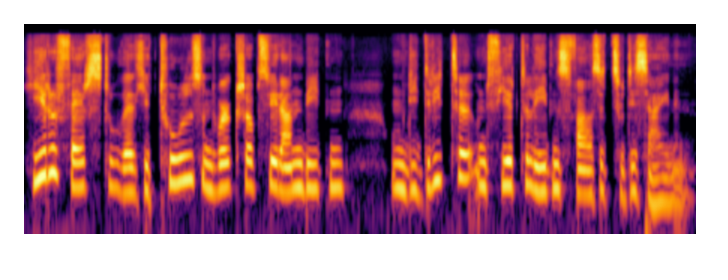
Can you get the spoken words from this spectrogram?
Hier erfährst du, welche Tools und Workshops wir anbieten um die dritte und vierte Lebensphase zu designen.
